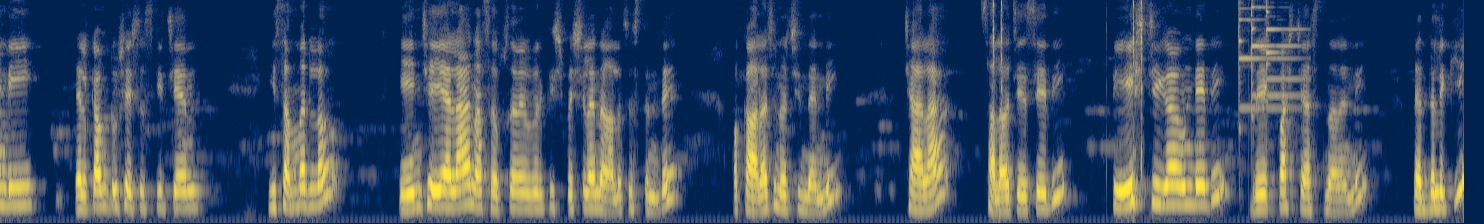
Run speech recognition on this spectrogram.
అండి. Welcome to Sashi's kitchen. ఈ సమ్మర్లో ఏం చేయాలా? నా సబ్స్క్రైబర్కి స్పెషల్ అని ఆలోచిస్తుంటే ఒక ఆలోచన వచ్చిందండి. చాలా సలవ చేసేది టేస్టీగా ఉండేది బ్రేక్ఫాస్ట్ చేస్తున్నానండి. పెద్దలకి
